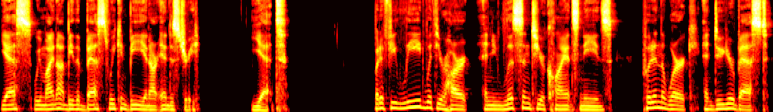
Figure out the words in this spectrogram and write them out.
Yes, we might not be the best we can be in our industry yet. But if you lead with your heart and you listen to your clients' needs, put in the work, and do your best,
